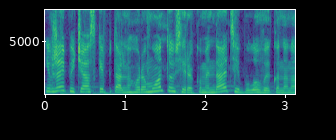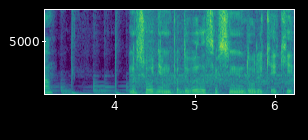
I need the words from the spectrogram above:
І вже під час капітального ремонту всі рекомендації було виконано. На сьогодні ми подивилися всі недоліки, які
